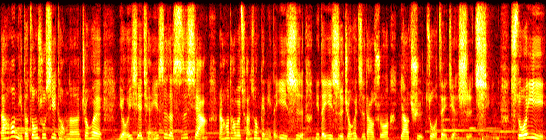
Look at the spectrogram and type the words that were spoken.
然后你的中枢系统呢就会有一些潜意识的思想，然后它会传送给你的意识，你的意识就会知道说要去做这件事情。所以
